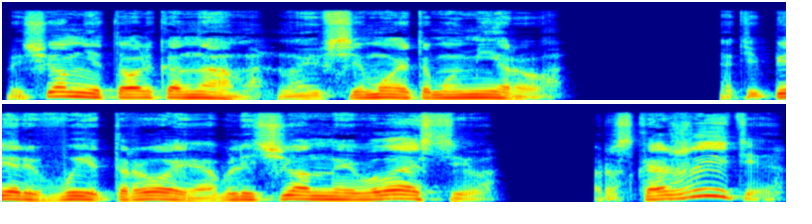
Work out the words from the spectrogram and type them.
Причем не только нам, но и всему этому миру. А теперь вы трое, облеченные властью, расскажите,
